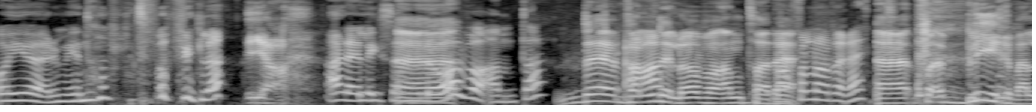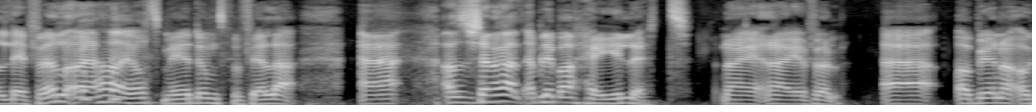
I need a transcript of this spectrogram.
Og gjøre mye dumt på fylla. Ja, Er det liksom Eh, lov å anta? det er veldig lov å anta I det. hvert fall når det er rett. Eh, for jeg blir veldig full, og jeg har gjort mye dumt på fylla. Eh, altså generelt, jeg blir bare høylytt når jeg, når jeg er full, eh, og begynner å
